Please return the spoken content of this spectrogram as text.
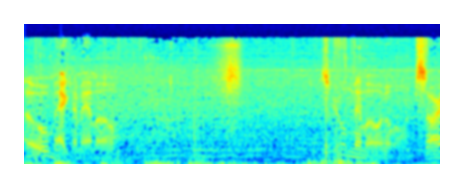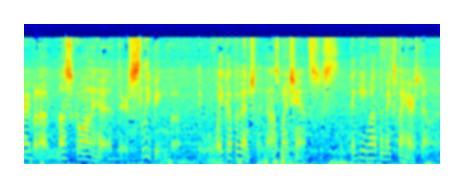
oh, Magnum ammo. Scribbled memo. Don't, I'm sorry, but I must go on ahead. They're sleeping, but they will wake up eventually. Now's my chance. Just thinking about them makes my hair stand on it.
